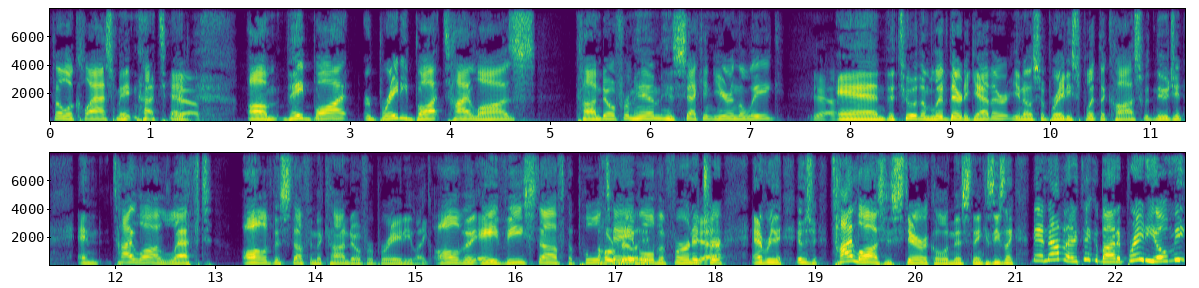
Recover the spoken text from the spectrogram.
fellow classmate, not Ted. Yeah. Um, they bought or Brady bought Ty Law's condo from him his second year in the league. Yeah. And the two of them lived there together, you know, so Brady split the cost with Nugent. And Ty Law left all of the stuff in the condo for Brady, like all the AV stuff, the pool Oh, really? table, the furniture, Yeah. everything. It was Ty Law is hysterical in this thing because he's like, man, now that I think about it, Brady owed me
